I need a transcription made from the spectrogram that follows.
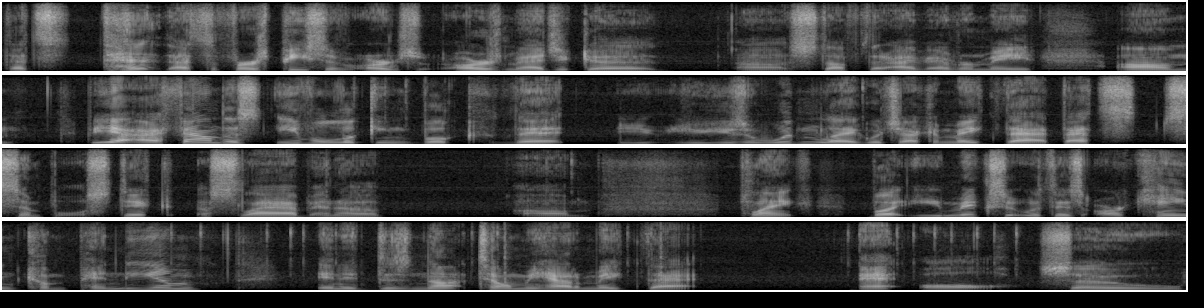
that's that's the first piece of Ars, Ars uh, stuff that I've ever made. Um, but yeah, I found this evil-looking book that you, you use a wooden leg, which I can make that. That's simple. A stick, a slab, and a um, plank. But you mix it with this arcane compendium, and it does not tell me how to make that at all. So,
